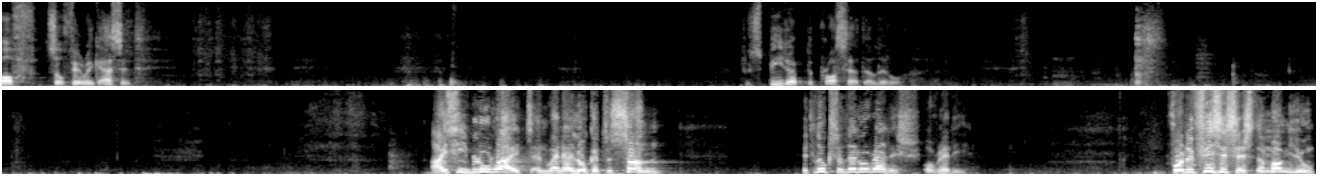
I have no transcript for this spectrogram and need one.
of sulfuric acid. Speed up the process a little. I see blue light, and when I look at the sun, it looks a little reddish already. For the physicist among you,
